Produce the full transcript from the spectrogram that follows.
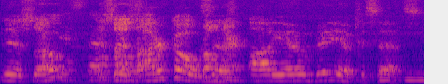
It is so. It's the- It says hot or cold on Says there. Audio, video cassettes.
